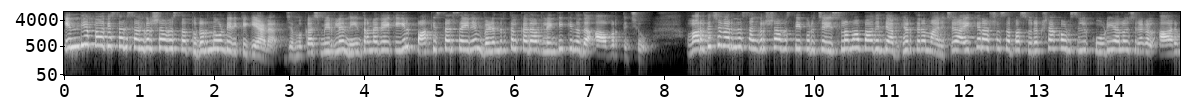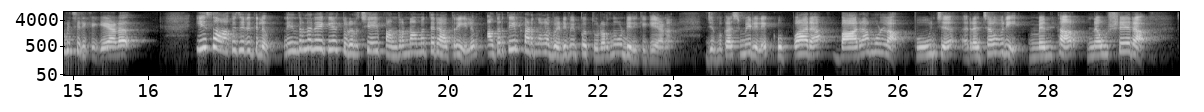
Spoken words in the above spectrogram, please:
India Pakistan സംഘർഷാവസ്ഥ തുടർന്നുകൊണ്ടിരിക്കുകയാണ്. ജമ്മു കാശ്മീരിലെ നിയന്ത്രണ രേഖയിൽ പാകിസ്ഥാൻ സൈന്യം വെടിനിർത്തൽ കരാർ ലംഘിക്കുന്നത് ആവർത്തിച്ചു. വർദ്ധിച്ചു വരുന്ന സംഘർഷാവസ്ഥയെക്കുറിച്ച് ഇസ്ലാമാബാദിന്റെ അഭ്യർത്ഥന മാനിച്ച് ഐക്യരാഷ്ട്രസഭ സുരക്ഷാ കൗൺസിലിൽ കൂടിയാലോചനകൾ ആരംഭിച്ചിരിക്കുകയാണ്. ഈ സാഹചര്യത്തിലും നിയന്ത്രണ രേഖയിൽ തുടർച്ചയായി പന്ത്രണ്ടാമത്തെ രാത്രിയിലും അതിർത്തിയിൽ കടന്നുള്ള വെടിവെപ്പ് തുടർന്നുകൊണ്ടിരിക്കുകയാണ്. ജമ്മുകാശ്മീരിലെ കുപ്പാര ബാരാമുള്ള പൂഞ്ച് രജൌരി മെന്താർ നൌഷേര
